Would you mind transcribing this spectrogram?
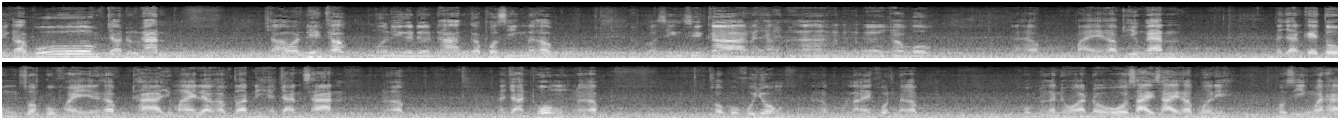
ดีครับผมจากทุกท่านเช้าวันนี้ครับเมื่อนี้ก็เดินทางกับพ่อสิงห์นะครับพ่อสิงห์ชื่อกานะครับเออครับผมนะครับ ไปครับทีมงานอาจารย์ไก่ต้งสองกุ๊กไห่นะครับทาอยู่ไม้แล้วครับ ตอนนี้อาจารย์สารนะครับ อาจารย์พงษ์นะครับขอพระครูยงนะครับ หลายคนนะครับ ผมยังกันหัวโอ้สายสายครับเมื่อนี้พ่อสิงห์มาถา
